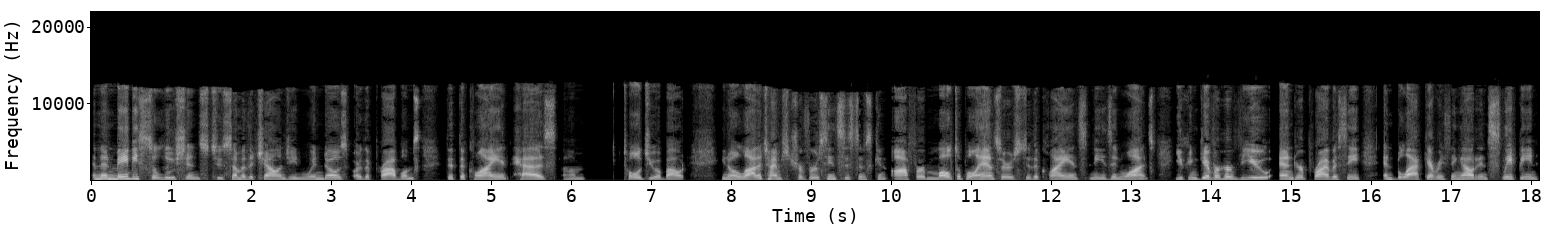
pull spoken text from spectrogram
And then maybe solutions to some of the challenging windows or the problems that the client has um, told you about. You know, a lot of times traversing systems can offer multiple answers to the client's needs and wants. You can give her her view and her privacy and black everything out in sleeping,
